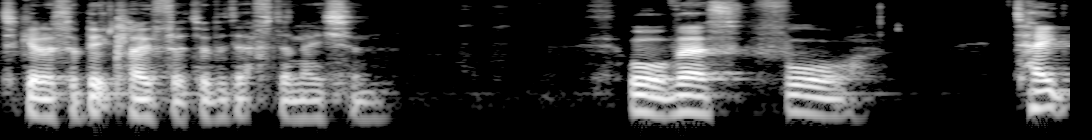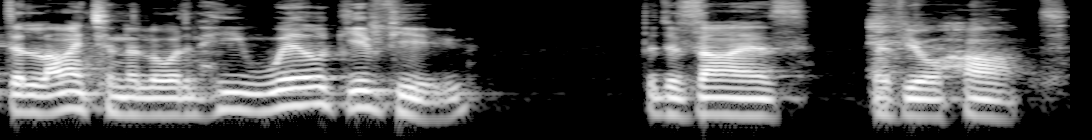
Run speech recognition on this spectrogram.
to get us a bit closer to the destination. Or verse 4 Take delight in the Lord, and he will give you the desires of your heart.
